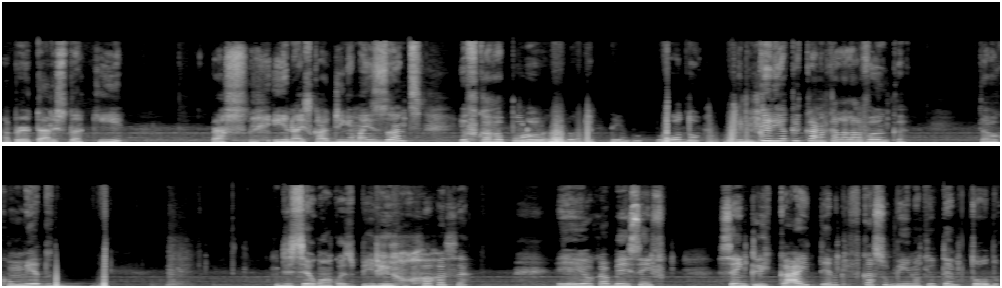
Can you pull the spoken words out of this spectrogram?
Apertar isso daqui pra ir na escadinha, mas antes eu ficava pulando aqui o tempo todo e não queria clicar naquela alavanca. Tava com medo de, de ser alguma coisa perigosa. E aí eu acabei sem, sem clicar e tendo que ficar subindo aqui o tempo todo.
